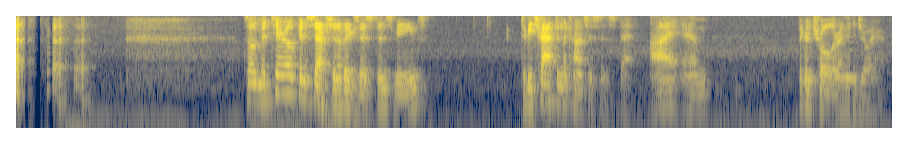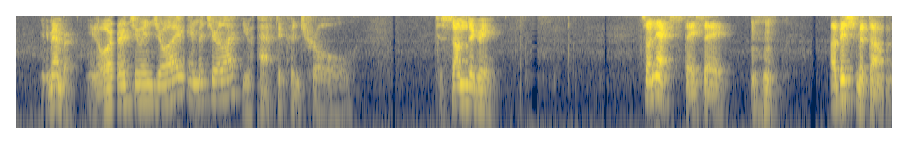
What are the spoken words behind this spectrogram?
so the material conception of existence means to be trapped in the consciousness that I am the controller and enjoyer. Remember, in order to enjoy in material life, you have to control to some degree. So next, they say, mhm, Avishmitam,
